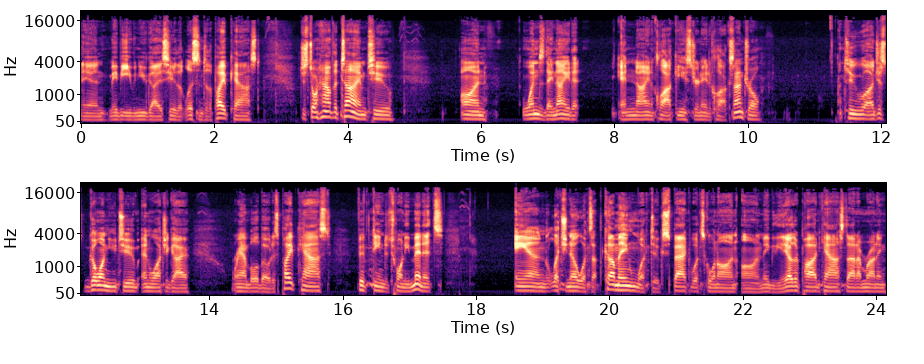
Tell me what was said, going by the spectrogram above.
and maybe even you guys here that listen to the Pipecast, just don't have the time to, on Wednesday night at and 9 o'clock Eastern, 8 o'clock Central, to uh, just go on YouTube and watch a guy ramble about his Pipecast, 15 to 20 minutes, and let you know what's upcoming, what to expect, what's going on on maybe the other podcast that I'm running.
